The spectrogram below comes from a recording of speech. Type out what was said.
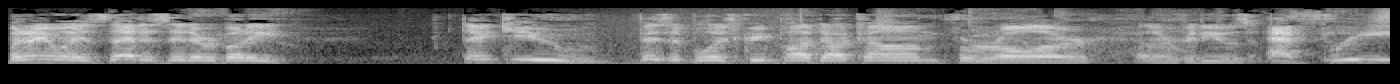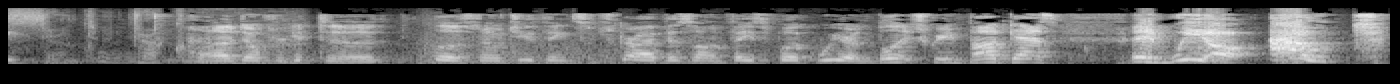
But anyways, that is it, everybody. Thank you. Visit BloodyScreenPod.com for all our other videos ad free. Uh, don't forget to let us know what you think. Subscribe us on Facebook. We are the Bloody Screen Podcast, and we are out!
